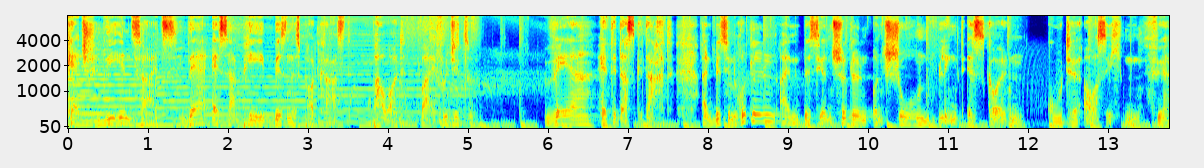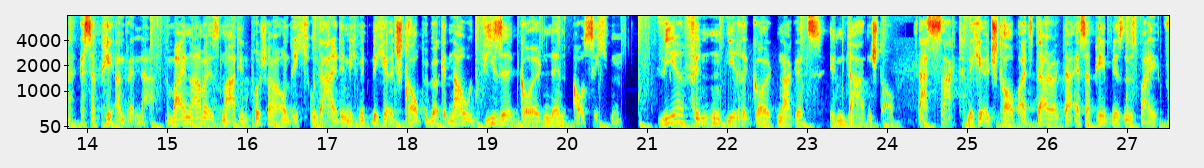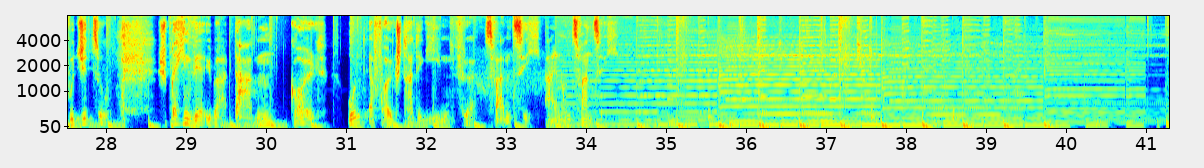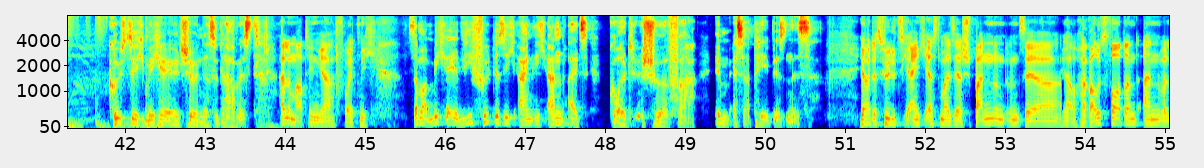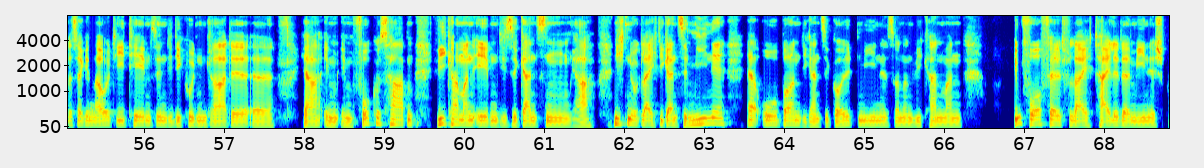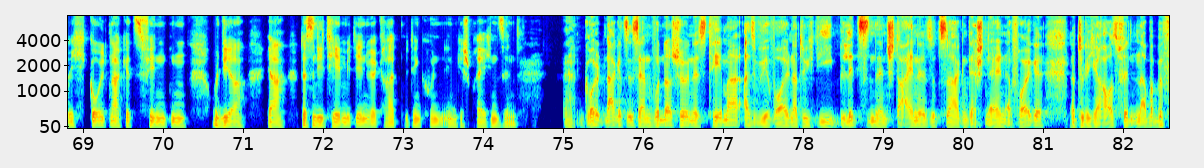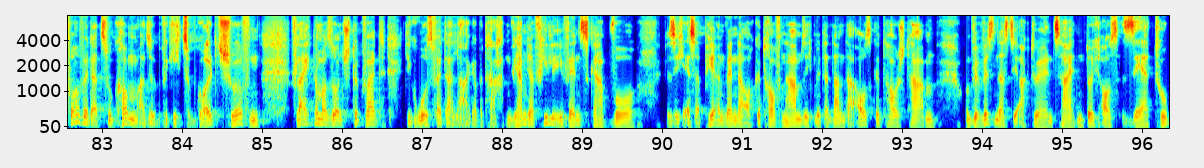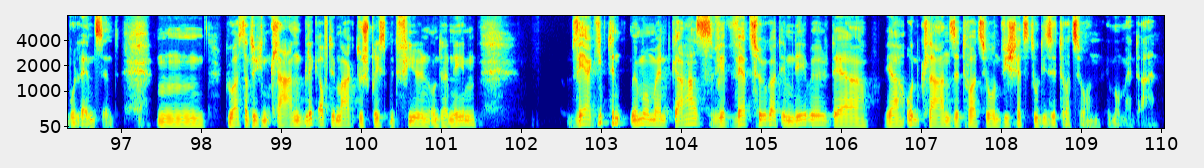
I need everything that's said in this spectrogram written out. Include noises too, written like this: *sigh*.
Catch the Insights, der SAP Business Podcast, powered by Fujitsu. Wer hätte das gedacht? Ein bisschen rütteln, ein bisschen schütteln und schon blinkt es golden. Gute Aussichten für SAP-Anwender. Mein Name ist Martin Puscher und ich unterhalte mich mit Michael Straub über genau diese goldenen Aussichten. Wir finden Ihre Goldnuggets im Datenstaub. Das sagt Michael Straub als Director SAP Business bei Fujitsu. Sprechen wir über Daten, Gold und Erfolgsstrategien für 2021. Grüß dich, Michael. Schön, dass du da bist. Hallo Martin, ja, freut mich. Sag mal, Michael, wie fühlt es sich eigentlich an als Goldschürfer im SAP-Business? Ja, das fühlt sich eigentlich erstmal sehr spannend und, und sehr ja auch herausfordernd an, weil das ja genau die Themen sind, die die Kunden gerade äh, ja im, im Fokus haben. Wie kann man eben diese ganzen, ja, nicht nur gleich die ganze Mine erobern, die ganze Goldmine, sondern wie kann man im Vorfeld vielleicht Teile der Mine, sprich Goldnuggets finden. Und wir, ja, das sind die Themen, mit denen wir gerade mit den Kunden in Gesprächen sind. Gold Nuggets ist ja ein wunderschönes Thema. Also wir wollen natürlich die blitzenden Steine sozusagen der schnellen Erfolge natürlich herausfinden. Aber bevor wir dazu kommen, also wirklich zum Goldschürfen, vielleicht nochmal so ein Stück weit die Großwetterlage betrachten. Wir haben ja viele Events gehabt, wo sich SAP-Anwender auch getroffen haben, sich miteinander ausgetauscht haben. Und wir wissen, dass die aktuellen Zeiten durchaus sehr turbulent sind. Hm, du hast natürlich einen klaren Blick auf den Markt. Du sprichst mit vielen Unternehmen. Wer gibt denn im Moment Gas? Wer, wer zögert im Nebel der ja, unklaren Situation? Wie schätzt du die Situation im Moment ein?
